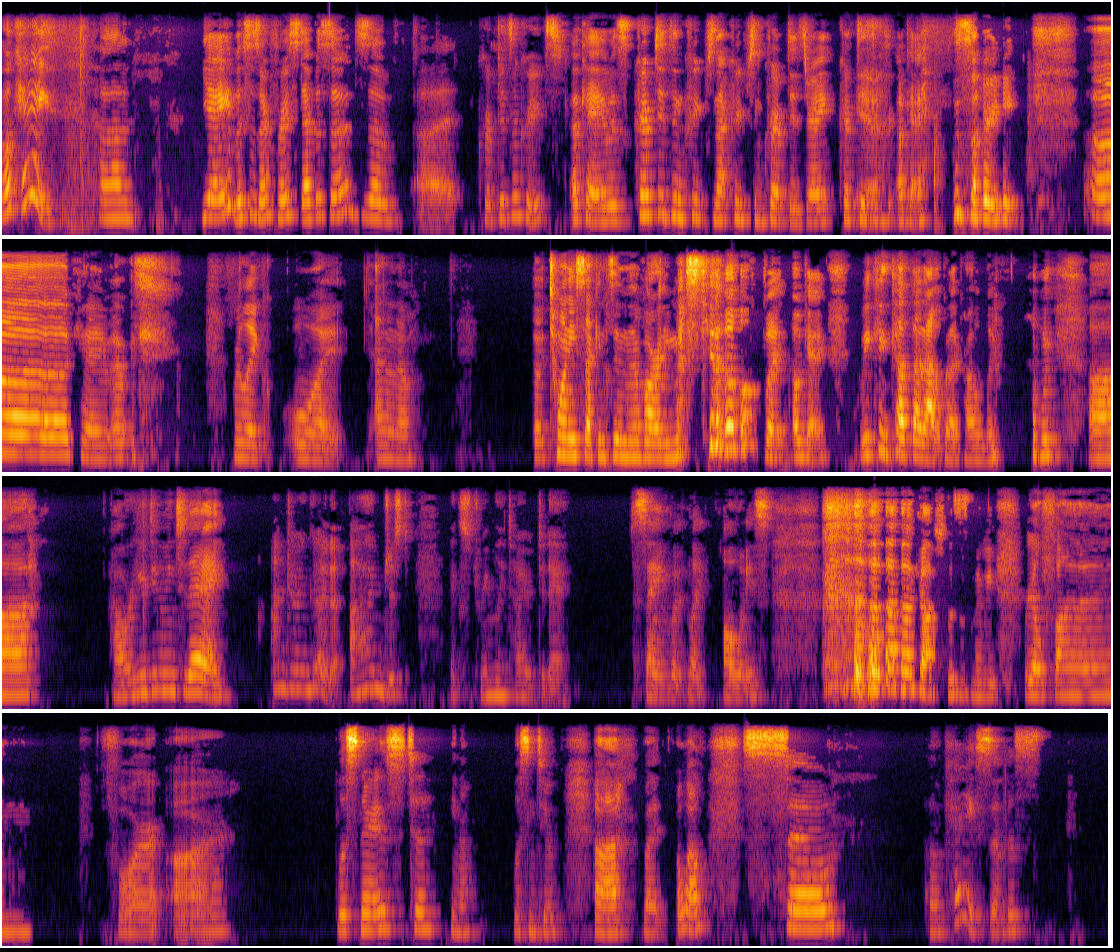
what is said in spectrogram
Okay. Uh, yay, this is our first episodes of. Uh, Cryptids and creeps. okay, it was cryptids and creeps, not creeps and cryptids, right? Cryptids Yeah. and Okay. Sorry. Uh, okay. We're like, what? I don't know. Uh, 20 seconds in and I've already messed it up, but okay. We can cut that out, but I probably won't. Uh, how are you doing today? I'm doing good. I'm just extremely tired today. Same, but like always. Gosh, this is gonna be real fun for our listeners to, you know, listen to. Uh, but oh well. So, okay, so this,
